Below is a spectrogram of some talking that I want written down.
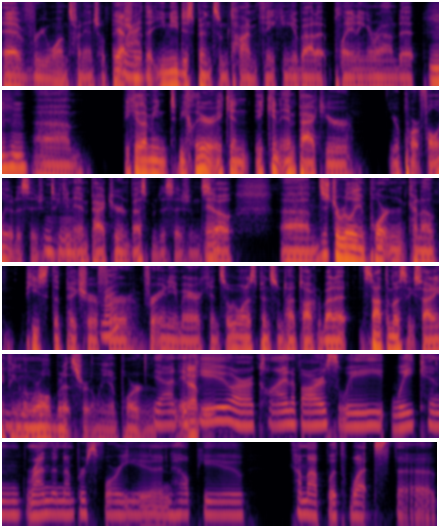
everyone's financial Yeah. picture Right. that you need to spend some time thinking about it, planning around it. Mm-hmm. Um, because I mean, to be clear, it can it can impact your your portfolio decisions. It can impact your investment decisions. Yeah. So, um, just a really important kind of piece of the picture for for any American. So we want to spend some time talking about it. It's not the most exciting thing in the Mhm. world, but it's certainly important. Yeah, and if Yep. you are a client of ours, we we can run the numbers for you and help you come up with what's the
